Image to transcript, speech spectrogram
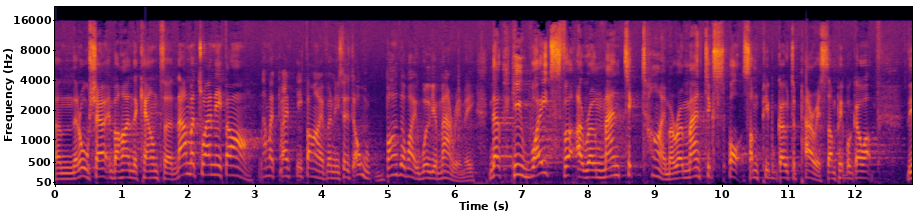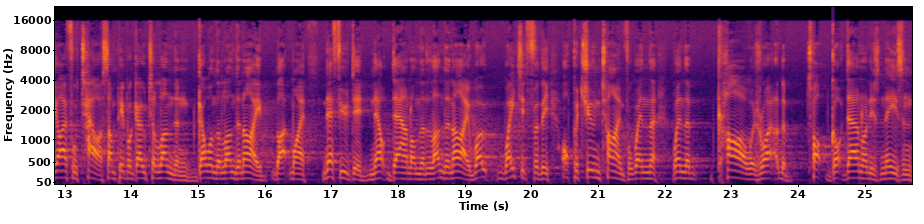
And they're all shouting behind the counter, number 24, number 25. And he says, Oh, by the way, will you marry me? No, he waits for a romantic time, a romantic spot. Some people go to Paris, some people go up the Eiffel Tower, some people go to London, go on the London Eye, like my nephew did, knelt down on the London Eye, waited for the opportune time for when the, when the car was right at the top, got down on his knees and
